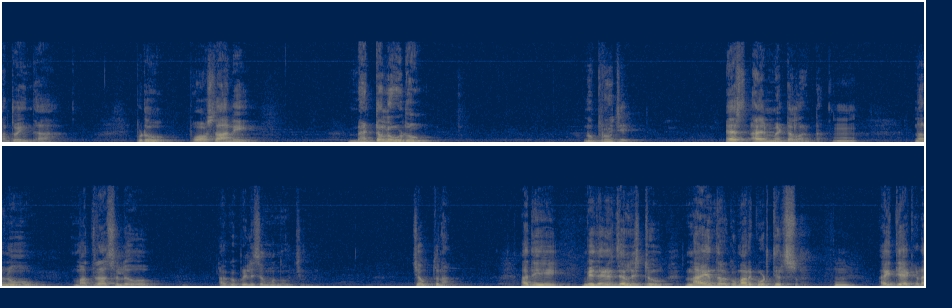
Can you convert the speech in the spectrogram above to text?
అర్థమైందా? ఇప్పుడు పోసాని మెంటలోడు. నువ్వు ప్రూవ్ చేయి. ఎస్ ఐఎమ్ మెంటల్ అంట. నన్ను మద్రాసులో నాకు పెళ్ళి సంబంధం వచ్చింది. చెప్తున్నా అది మీ దగ్గర జర్నలిస్టు నాగేంద్ర కుమార్ కూడా తెలుసు. అయితే అక్కడ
